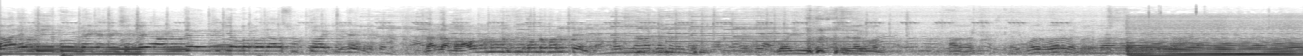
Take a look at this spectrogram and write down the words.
ನಾನೆಂದು ಈ ಭೂಮಿಗೆ ಮೇಲೆ ಜನಿಸಿದೆ ಅಂದೇ ಎಂಬ ಪದ ಸುತ್ತು ಹಾಕಿದ್ದೇನೆ. ನನ್ನ ಮಾವನನ್ನು ಹುಡುಕಿಕೊಂಡು ಬರುತ್ತೇನೆ. ಹೇ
